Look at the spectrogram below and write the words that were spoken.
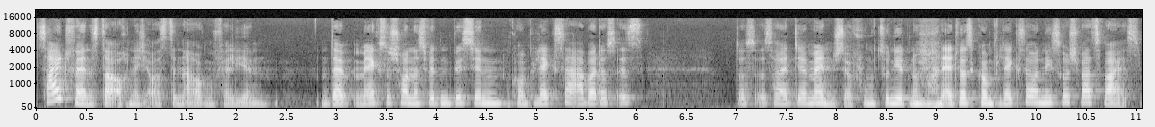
Zeitfenster auch nicht aus den Augen verlieren. Und da merkst du schon, es wird ein bisschen komplexer, aber das ist, das ist halt der Mensch. Der funktioniert nun mal etwas komplexer und nicht so schwarz-weiß.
